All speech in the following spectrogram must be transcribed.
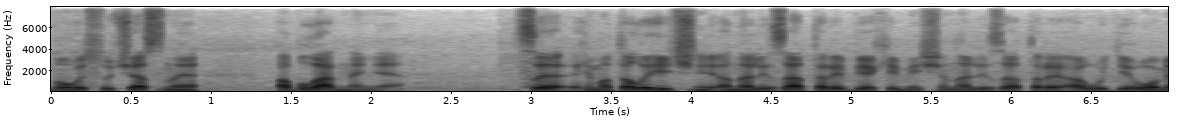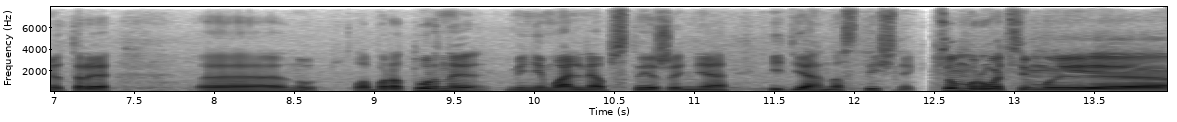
нове сучасне обладнання. Це гематологічні аналізатори, біохімічні аналізатори, аудіометри, е, ну, лабораторне мінімальне обстеження і діагностичне. В цьому році ми е,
